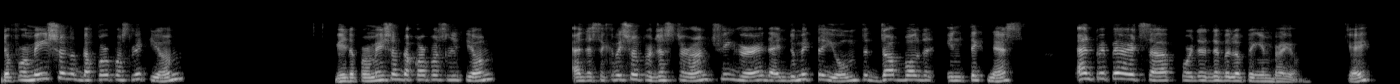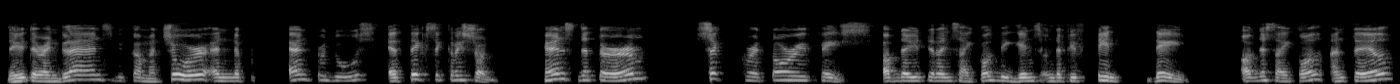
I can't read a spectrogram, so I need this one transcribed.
the formation of the corpus luteum, okay, the formation of the corpus luteum and the secretion of progesterone trigger the endometrium to double in thickness and prepare itself for the developing embryo. Okay, the uterine glands become mature and, the, and produce a thick secretion. Hence, the term secretory phase of the uterine cycle begins on the 15th day of the cycle until,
